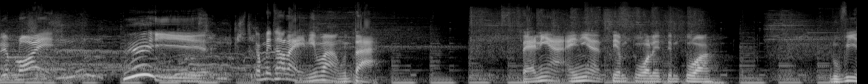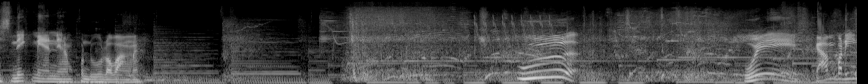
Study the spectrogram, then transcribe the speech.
เรียบร้อย เฮ้ย ก็ไม่เท่าไหร่นี่ว่าคุณตาแต่เนี่ยไอเนี่ยเตรียมตัวเลยเตรียมตัวลูฟี่สเน็กแมนเนี่ยครับคนดูระวังนะอืออุ้ยกำปริง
